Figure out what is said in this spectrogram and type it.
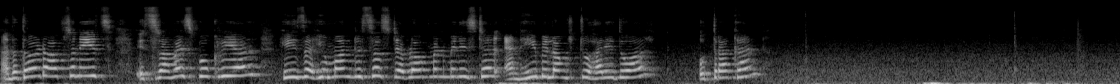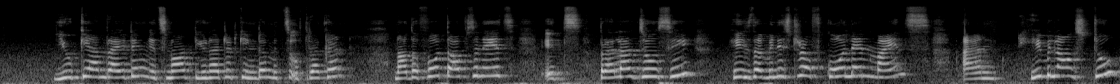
And the third option is it's Ramesh Pokhriyal. He is the Human Resource Development Minister and he belongs to Haridwar, Uttarakhand. UK I'm writing, it's not United Kingdom, it's Uttarakhand. Now the fourth option is it's Prahlad Joshi. He is the Minister of Coal and Mines and he belongs to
